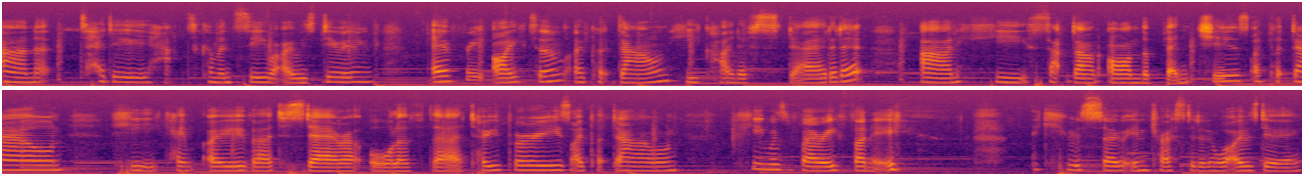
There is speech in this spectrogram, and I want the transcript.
And Teddy had to come and see what I was doing. Every item I put down, he kind of stared at it and he sat down on the benches I put down. He came over to stare at all of the topiaries I put down. He was very funny. like he was so interested in what I was doing.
